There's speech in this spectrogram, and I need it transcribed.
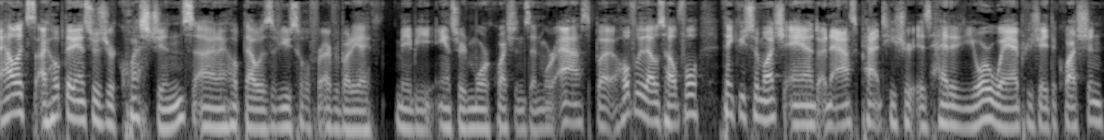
Alex, I hope that answers your questions, and I hope that was useful for everybody. I maybe answered more questions than were asked, but hopefully that was helpful. Thank you so much. And an Ask Pat t-shirt is headed your way. I appreciate the question.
